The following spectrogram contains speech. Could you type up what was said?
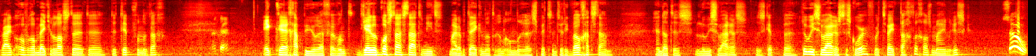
waar ik overal een beetje last de, de, de tip van de dag. Oké. Ik ga puur even, want Diego Costa staat er niet. Maar dat betekent dat er een andere spits natuurlijk wel gaat staan. En dat is Luis Suarez. Dus ik heb eh Luis Suarez te score voor 2,80 als mijn risk. Zo.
